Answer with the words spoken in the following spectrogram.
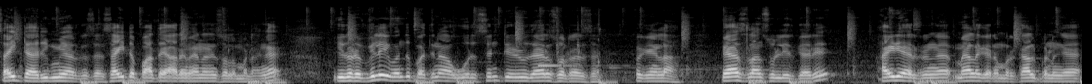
சைட் அருமையாக இருக்கும் சார். சைட்டை பார்த்தா யாரும் வேணாம்னு சொல்ல மாட்டாங்க. இதோட விலை வந்து பார்த்திங்கன்னா ஒரு சென்ட் எழுபதாயிரம் சொல்கிறாரு சார். ஓகேங்களா? பேசலாம்னு சொல்லியிருக்காரு. ஐடியா இருக்கிறவங்க மேலே இருக்கிற நம்பருக்கு கால் பண்ணுங்கள்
